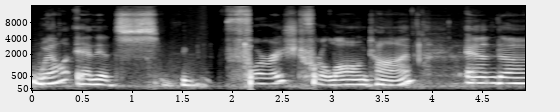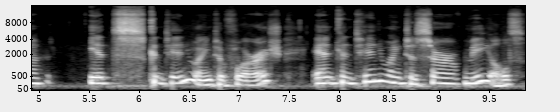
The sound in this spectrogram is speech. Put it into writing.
Well, and it's flourished for a long time, and uh, it's continuing to flourish and continuing to serve meals.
